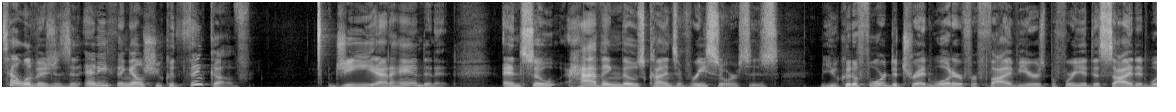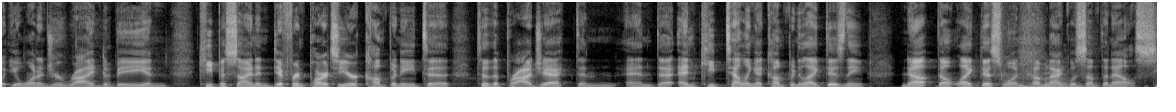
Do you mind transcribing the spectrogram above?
televisions and anything else you could think of GE had a hand in it. And so having those kinds of resources, you could afford to tread water for five years before you decided what you wanted your ride to be and keep assigning different parts of your company to to the project and and uh, and keep telling a company like Disney, nope, don't like this one, come back with something else.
